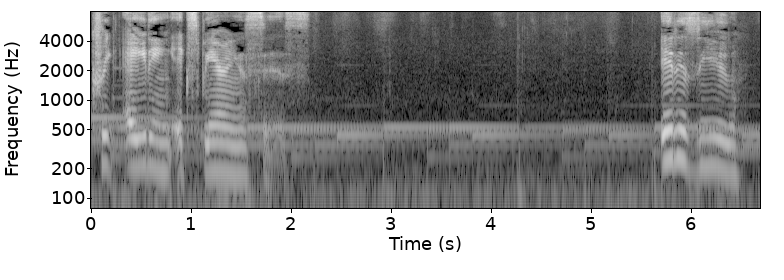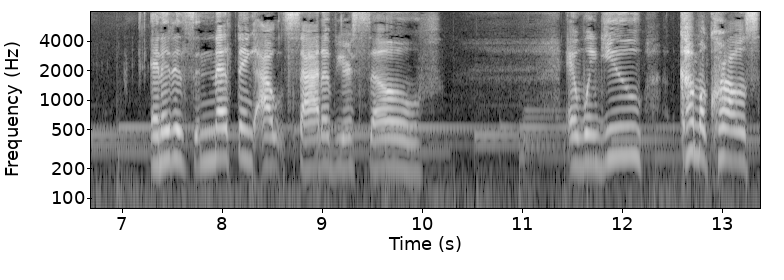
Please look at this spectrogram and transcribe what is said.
creating experiences. It is you, and it is nothing outside of yourself. And when you come across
